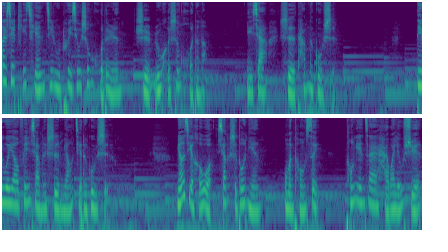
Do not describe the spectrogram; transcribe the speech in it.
那些提前进入退休生活的人是如何生活的呢？以下是他们的故事。第一位要分享的是苗姐的故事。苗姐和我相识多年，我们同岁，同年在海外留学，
